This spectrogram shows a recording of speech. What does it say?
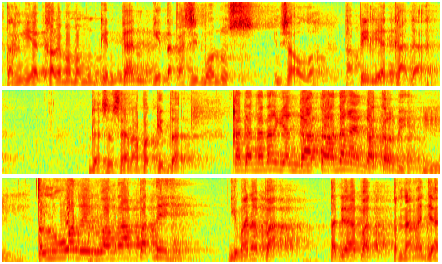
Terlihat kalau memang memungkinkan kita kasih bonus, insya Allah. Tapi lihat keadaan. Udah selesai rapat kita. Kadang-kadang yang gatal ada nggak yang gatal nih? Iya. Keluar dari ruang rapat nih. Gimana Pak? Tadi rapat, tenang aja.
